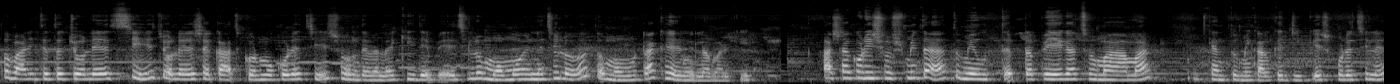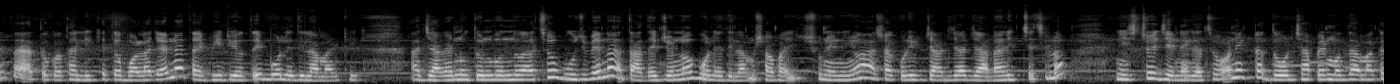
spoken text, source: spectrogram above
তো বাড়িতে তো চলে এসেছি, চলে এসে কাজকর্ম করেছি, সন্ধেবেলায় খিদে পেয়েছিল, মোমো এনেছিল, তো মোমোটা খেয়ে নিলাম আর কি। আশা করি সুস্মিতা, তুমি উত্তরটা পেয়ে গেছো মা আমার। কেন তুমি কালকে জিজ্ঞেস করেছিলে, তো এত কথা লিখে তো বলা যায় না, তাই ভিডিওতেই বলে দিলাম আর কি। আর যারা নতুন বন্ধু আছো, বুঝবে না? তাদের জন্য বলে দিলাম, সবাই শুনে নিও। আশা করি যার যার জানার ইচ্ছে ছিল, নিশ্চয়ই জেনে গেছো। অনেকটা দৌড়ঝাঁপের মধ্যে আমাকে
